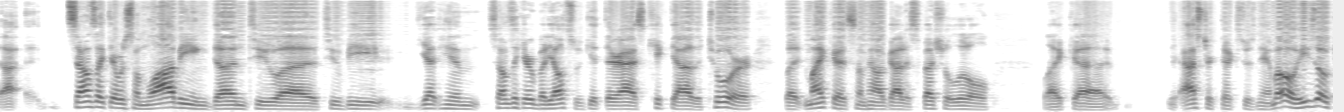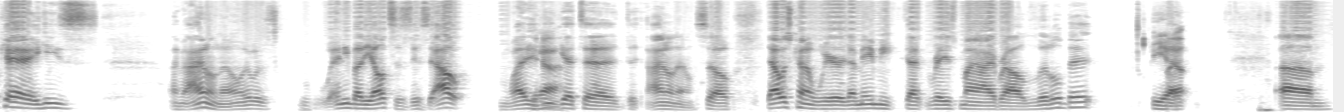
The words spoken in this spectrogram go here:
uh, sounds like there was some lobbying done to uh, to be get him. Sounds like everybody else would get their ass kicked out of the tour, but Micah somehow got a special little like uh, asterisk next to his name. Oh, he's okay. He's I mean, I don't know. It was anybody else is is out. Why did Yeah. he get to? I don't know. So that was kind of weird. That made me that raised my eyebrow a little bit. yeah, Um,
